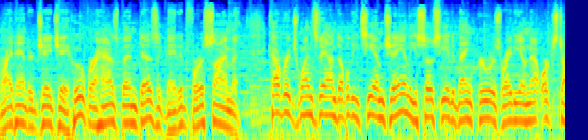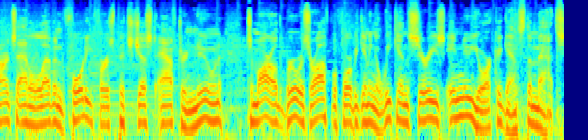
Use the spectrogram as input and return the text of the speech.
Right-hander J.J. Hoover has been designated for assignment. Coverage Wednesday on WTMJ and the Associated Bank Brewers Radio Network starts at 11:40. First pitch just after noon. Tomorrow, the Brewers are off before beginning a weekend series in New York against the Mets.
